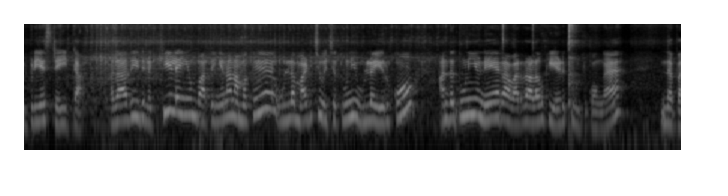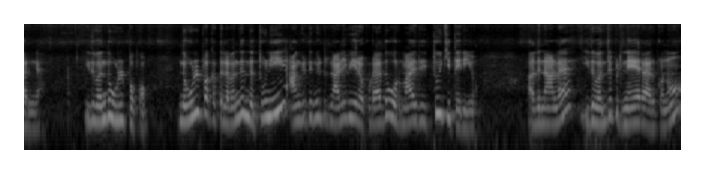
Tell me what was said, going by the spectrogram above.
இப்படியே ஸ்ட்ரெயிட்டாக அதாவது இதில் கீழேயும் பார்த்தீங்கன்னா நமக்கு உள்ளே மடித்து வச்ச துணி உள்ளே இருக்கும். அந்த துணியும் நேராக வர்ற அளவுக்கு எடுத்து விட்டுக்கோங்க. இந்த பாருங்கள் இது வந்து உள்பக்கம். இந்த உள்பக்கத்தில் வந்து இந்த துணி அங்கிட்டு இங்கிட்டு நழுவிடக்கூடாது. ஒரு மாதிரி தூக்கி தெரியும். அதனால இது வந்து இப்படி நேராக இருக்கணும்.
